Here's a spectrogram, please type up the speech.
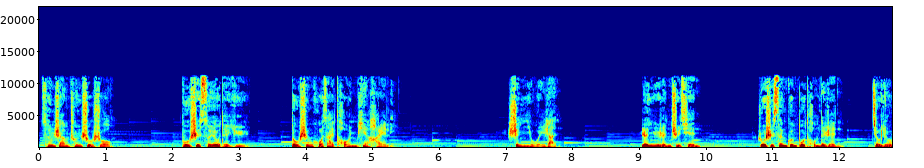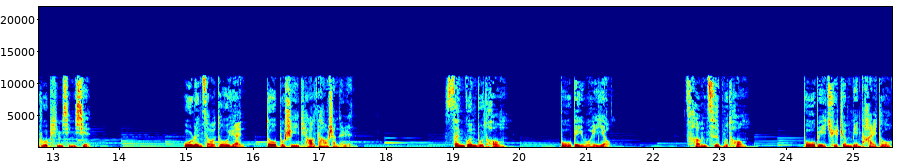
村上春树说：“不是所有的鱼，都生活在同一片海里。”深以为然。人与人之间，若是三观不同的人，就犹如平行线。无论走多远，都不是一条道上的人。三观不同，不必为友；层次不同，不必去争辩太多。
